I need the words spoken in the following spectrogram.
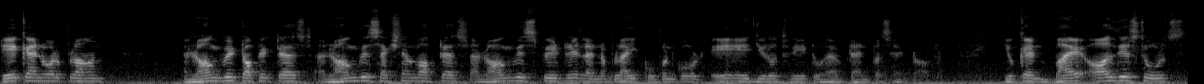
take annual plan, along with topic test, along with section mock test, along with speed drill and apply coupon code AA03 to have 10% off. You can buy all these tools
